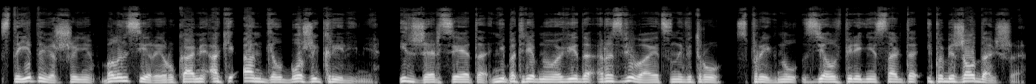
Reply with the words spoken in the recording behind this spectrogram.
стоит на вершине, балансируя руками, аки ангел божий крыльями. И джерси это непотребного вида развивается на ветру. Спрыгнул, сделав переднее сальто и побежал дальше.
